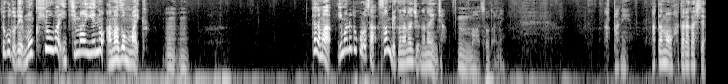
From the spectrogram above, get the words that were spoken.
ということで、目標は1万円のアマゾンマイク。あ。うんうん。ただまあ、今のところさ、377円じゃん。うん、まあそうだね。やっぱね、頭を働かしたよ。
